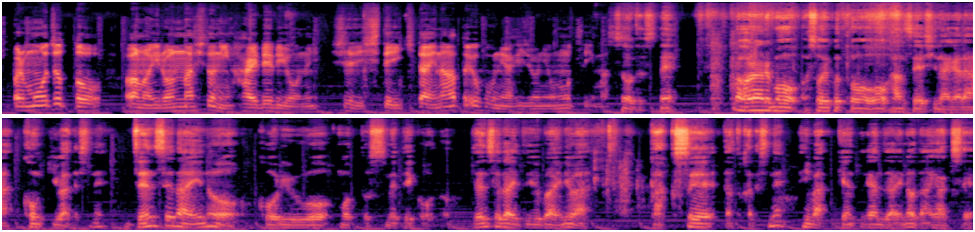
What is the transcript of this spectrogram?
やっぱりもうちょっと、あの、いろんな人に入れるようにしていきたいなというふうには非常に思っています。そうですね。まあ我々もそういうことを反省しながら、今期はですね、全世代の交流をもっと進めていこうと。全世代という場合には、学生だとかですね、今、現在の大学生、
